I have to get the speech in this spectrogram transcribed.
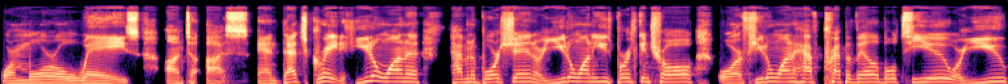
or moral ways onto us. And that's great. If you don't want to have an abortion or you don't want to use birth control, or if you don't want to have PrEP available to you, or you,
